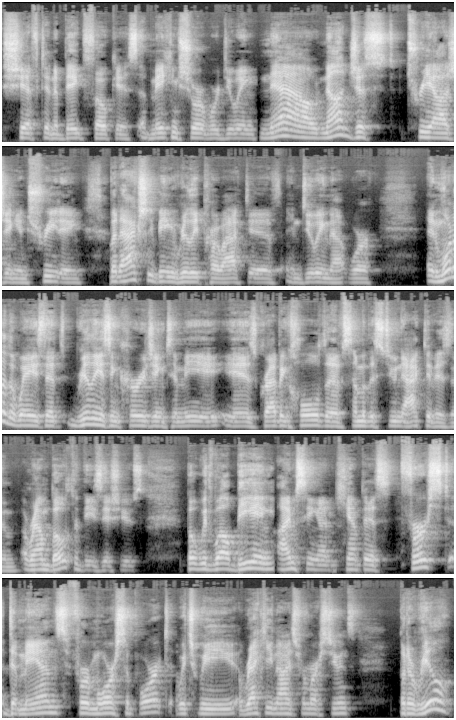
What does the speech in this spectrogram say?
shift and a big focus of making sure we're doing now, not just triaging and treating, but actually being really proactive and doing that work. And one of the ways that really is encouraging to me is grabbing hold of some of the student activism around both of these issues. But with well being, I'm seeing on campus first demands for more support, which we recognize from our students, but a real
